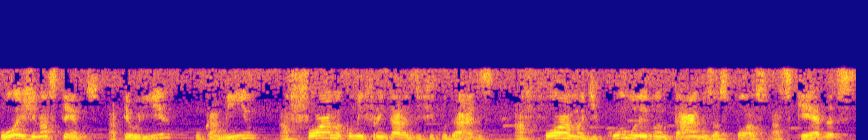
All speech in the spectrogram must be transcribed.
Hoje nós temos a teoria, o caminho, a forma como enfrentar as dificuldades, a forma de como levantarmos as, pós, as quedas,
